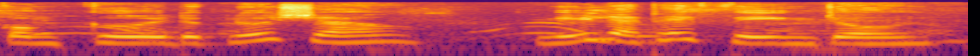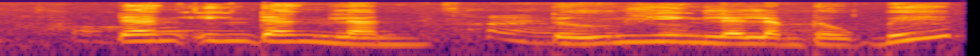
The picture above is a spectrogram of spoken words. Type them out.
Còn cười được nữa sao Nghĩ là thấy phiền rồi. Đang yên đang lành, Tự nhiên lại làm đầu bếp.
